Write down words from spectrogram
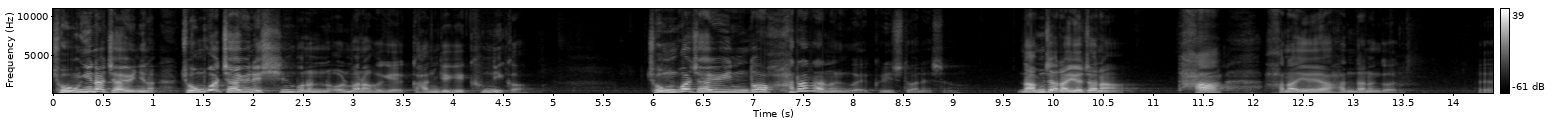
종이나 자유인이나 종과 자유인의 신분은 얼마나 그게 간격이 큽니까? 종과 자유인도 하나라는 거예요. 그리스도 안에서. 남자나 여자나 다 하나여야 한다는 것. 예.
